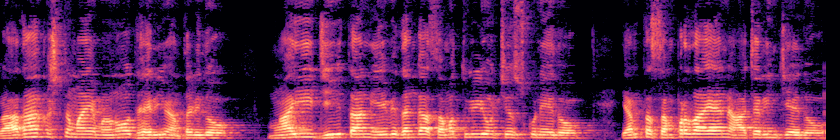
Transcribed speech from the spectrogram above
రాధాకృష్ణమాయ మనోధైర్యం ఎంతటిదో మాయి జీవితాన్ని ఏ విధంగా సమతుల్యం చేసుకునేదో ఎంత సంప్రదాయాన్ని ఆచరించేదో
